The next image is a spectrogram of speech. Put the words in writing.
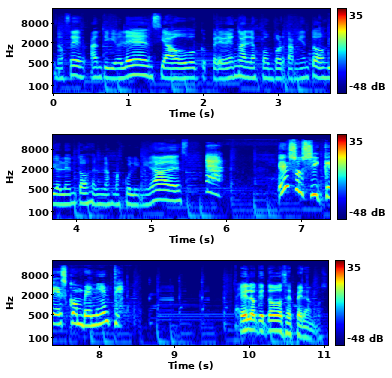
no sé, antiviolencia o que prevengan los comportamientos violentos en las masculinidades. Eso sí que es conveniente. Es lo que todos esperamos.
